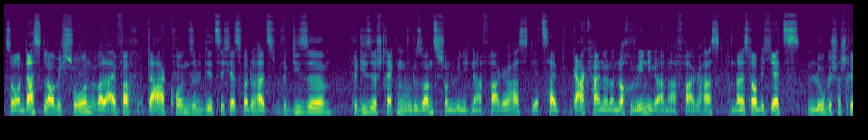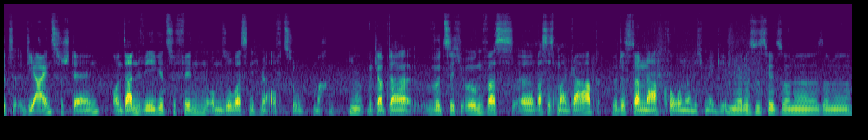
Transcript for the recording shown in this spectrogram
So, und das glaube ich schon, weil einfach da konsolidiert sich jetzt, weil du halt für diese für diese Strecken, wo du sonst schon wenig Nachfrage hast, jetzt halt gar keine oder noch weniger Nachfrage hast. Und dann ist, glaube ich, jetzt ein logischer Schritt, die einzustellen und dann Wege zu finden, um sowas nicht mehr aufzumachen. Ja. Ich glaube, da wird sich irgendwas, äh, was es mal gab, wird es dann nach Corona nicht mehr geben. Ja, das ist jetzt so eine, so eine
